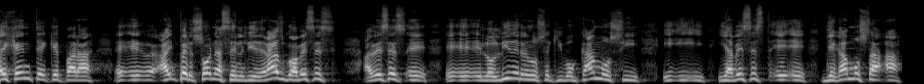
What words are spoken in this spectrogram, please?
Hay gente que para, eh, eh, hay personas en el liderazgo, a veces, a veces eh, los líderes nos equivocamos y, a veces llegamos a,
